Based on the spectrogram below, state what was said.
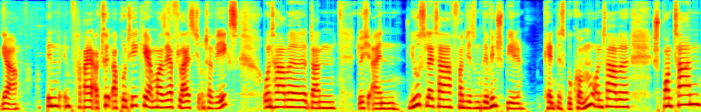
ja, bin bei Apothekia immer sehr fleißig unterwegs und habe dann durch einen Newsletter von diesem Gewinnspiel Kenntnis bekommen und habe spontan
